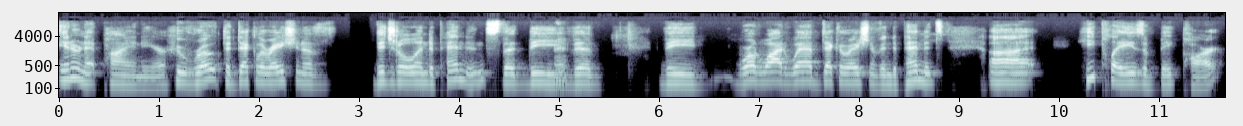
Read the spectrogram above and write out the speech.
internet pioneer who wrote the Declaration of Digital Independence, the the right. the the World Wide Web Declaration of Independence, uh, he plays a big part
